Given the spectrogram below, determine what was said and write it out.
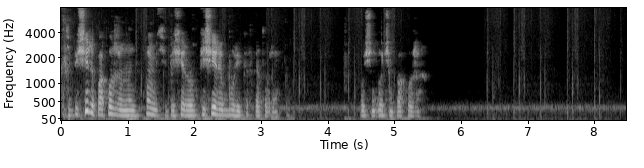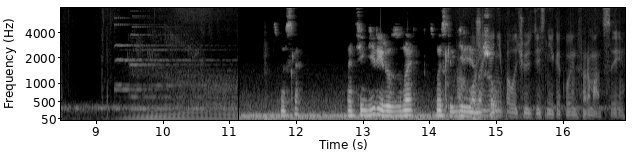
Эти пещеры похожи на, помните, пещеры, пещеры буриков, которые очень-очень похожи. В смысле? Найти гири разузнать. В смысле гири я нашел? я не получу здесь никакой информации.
